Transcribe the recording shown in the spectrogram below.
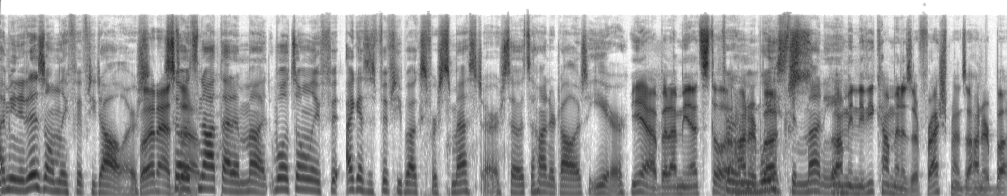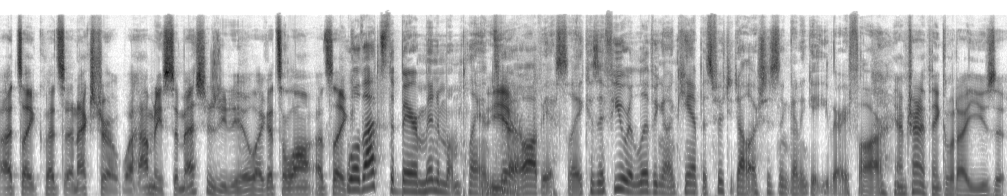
I mean, it is only fifty dollars, Well, that adds so it's up. not that much. Well, it's only fi- I guess it's fifty bucks per semester, so it's hundred dollars a year. Yeah, but I mean that's still For a hundred bucks. wasted money. I mean, if you come in as a freshman, it's a hundred bucks. That's like that's an extra. Well, how many semesters you do? Like that's a long. That's like Well, that's the bare minimum plan too, Yeah. obviously, because if you were living on campus, fifty dollars isn't going to get you very far. Yeah, I'm trying to think of what I use at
